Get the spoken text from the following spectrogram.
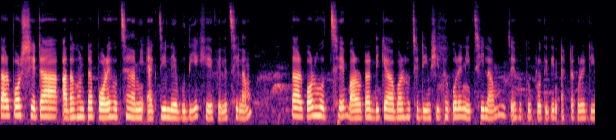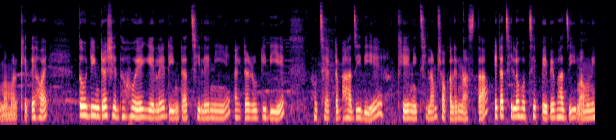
তারপর সেটা আধা ঘণ্টা পরে হচ্ছে আমি এক জি লেবু দিয়ে খেয়ে ফেলেছিলাম। তারপর হচ্ছে বারোটার দিকে আবার হচ্ছে ডিম সিদ্ধ করে নিচ্ছিলাম। যেহেতু প্রতিদিন একটা করে ডিম আমার খেতে হয়। তো ডিমটা সেদ্ধ হয়ে গেলে ডিমটা ছিলে নিয়ে একটা রুটি দিয়ে, হচ্ছে একটা ভাজি দিয়ে খেয়ে নিচ্ছিলাম সকালের নাস্তা। এটা ছিল হচ্ছে পেঁপে ভাজি। মামুনি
